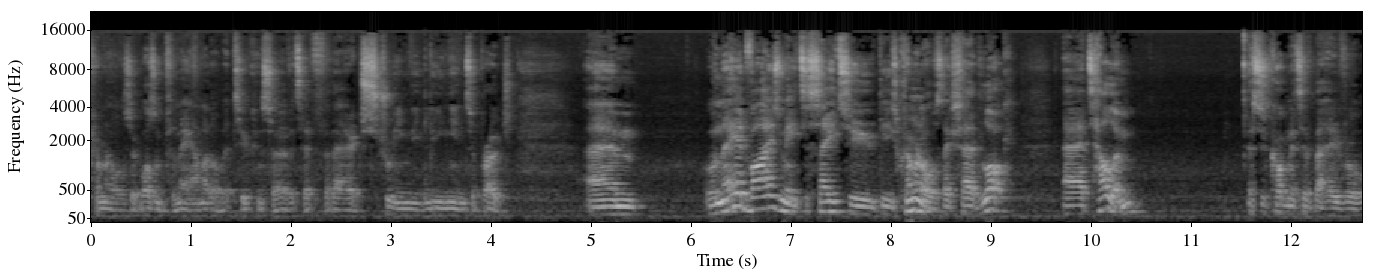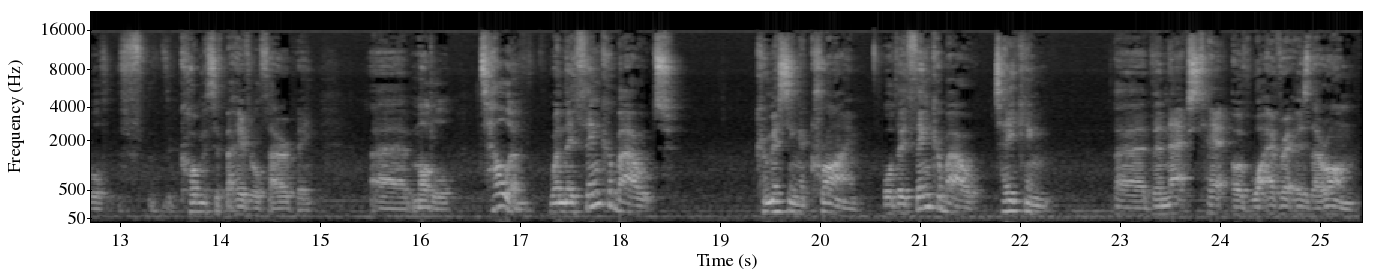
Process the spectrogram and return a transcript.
criminals. It wasn't for me. I'm a little bit too conservative for their extremely lenient approach. Um, when they advised me to say to these criminals, they said, "Look, uh, tell them this is cognitive behavioural cognitive behavioural therapy uh, model. Tell them when they think about committing a crime or they think about taking uh, the next hit of whatever it is they're on."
